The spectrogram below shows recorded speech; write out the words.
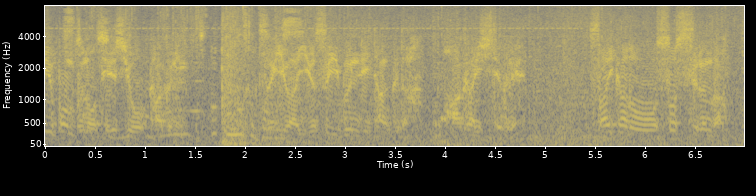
油ポンプの停止を確認。次は油水分離タンクだ。破壊してくれ。再稼働を阻止するんだ。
